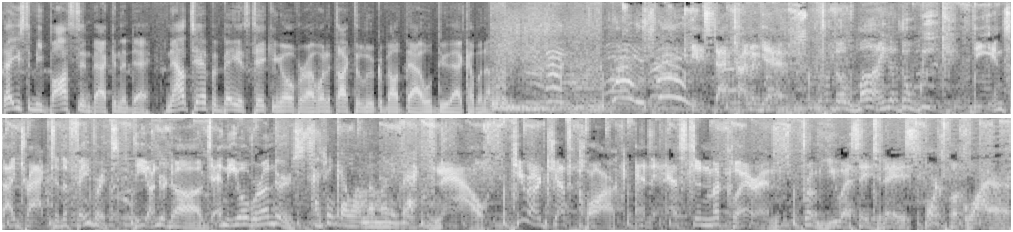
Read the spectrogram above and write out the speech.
that used to be Boston back in the day. Now Tampa Bay is taking over. I want to talk to Luke about that. We'll do that coming up. It's that time again for the line of the week. The inside track to the favorites, the underdogs, and the over-unders. I think I want my money back. Now, here are Jeff Clark and Eston McLaren from USA Today's Sportsbook Wire.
